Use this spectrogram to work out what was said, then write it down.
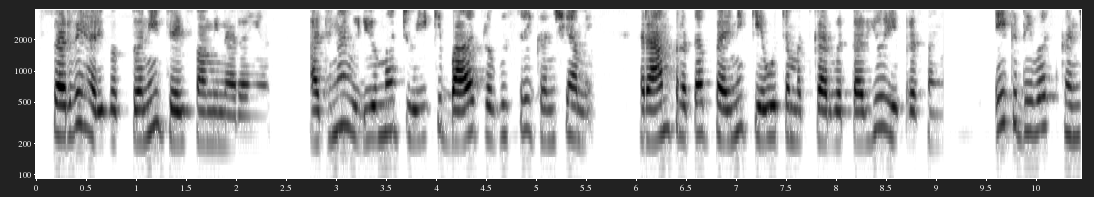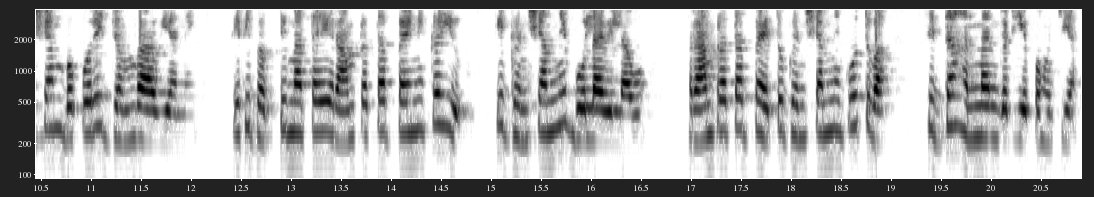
સર્વે હરિભક્તોને જય સ્વામિનારાયણ. આજના વિડીયોમાં જોઈએ કે બાળ પ્રભુ શ્રી ઘનશ્યામે રામ પ્રતાપભાઈને કેવો ચમત્કાર બતાવ્યો એ પ્રસંગ. એક દિવસ ઘનશ્યામ બપોરે જમવા આવ્યા નહીં. તેથી ભક્તિ માતાએ રામ પ્રતાપભાઈને કહ્યું કે, ઘનશ્યામને બોલાવી લાવો. રામ પ્રતાપભાઈ તો ઘનશ્યામને ગોતવા સીધા હનુમાનગઢીએ પહોંચ્યા.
